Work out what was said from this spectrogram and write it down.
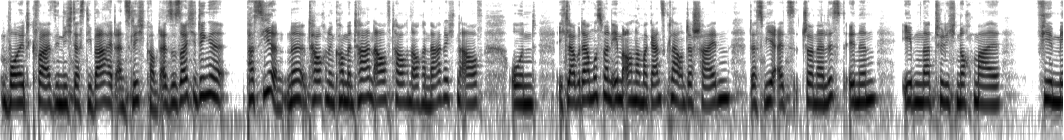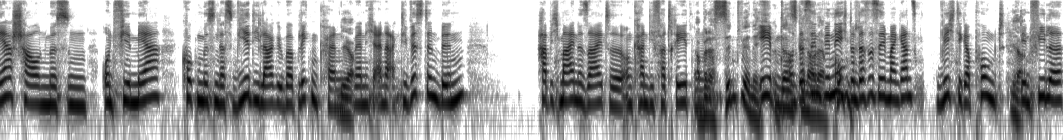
wollt quasi nicht, dass die Wahrheit ans Licht kommt. Also solche Dinge passieren, ne? tauchen in Kommentaren auf, tauchen auch in Nachrichten auf. Und ich glaube, da muss man eben auch nochmal ganz klar unterscheiden, dass wir als JournalistInnen eben natürlich nochmal viel mehr schauen müssen und viel mehr gucken müssen, dass wir die Lage überblicken können. Ja. Wenn ich eine Aktivistin bin habe ich meine Seite und kann die vertreten. Aber das sind wir nicht. Eben, und das, und das genau sind wir Punkt. nicht. Und das ist eben ein ganz wichtiger Punkt, ja. den viele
